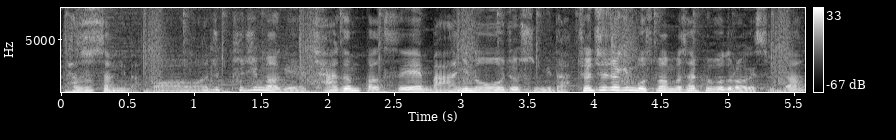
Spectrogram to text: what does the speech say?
다섯 쌍이나. 아, 아주 푸짐하게 작은 박스에 많이 넣어줬습니다. 전체적인 모습 한번 살펴보도록 하겠습니다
